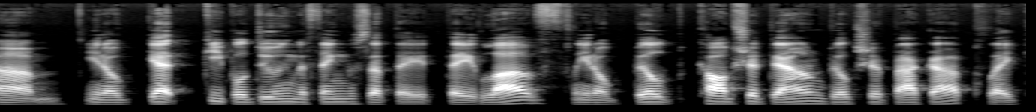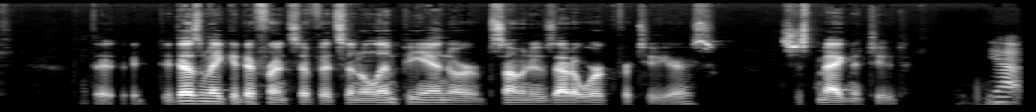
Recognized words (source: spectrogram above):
um, you know get people doing the things that they they love you know build calm shit down build shit back up like it, it doesn't make a difference if it's an olympian or someone who's out of work for two years. It's just magnitude. Yeah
